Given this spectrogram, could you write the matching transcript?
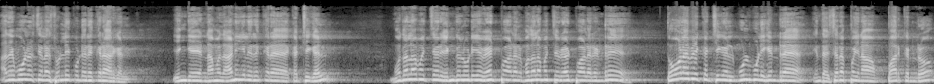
அதே போல் சிலர் சொல்லிக் கொண்டிருக்கிறார்கள் இங்கே நமது அணியில் இருக்கிற கட்சிகள் முதலமைச்சர் எங்களுடைய வேட்பாளர் முதலமைச்சர் வேட்பாளர் என்று தோழமை கட்சிகள் முள்மொழிகின்ற இந்த சிறப்பை நாம் பார்க்கின்றோம்.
